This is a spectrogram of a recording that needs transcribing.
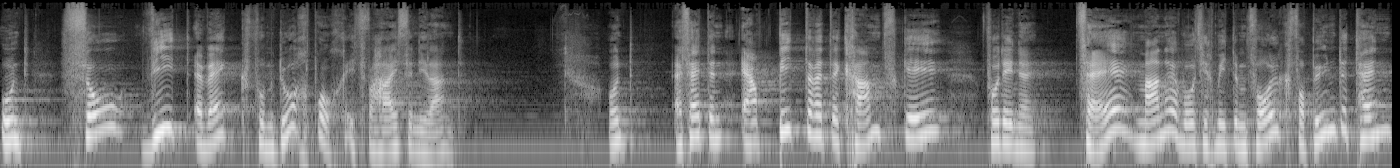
und so weit weg vom Durchbruch ins verheißene Land. Und es hat einen erbitterten Kampf gegeben von den zehn Männern, die sich mit dem Volk verbündet haben,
